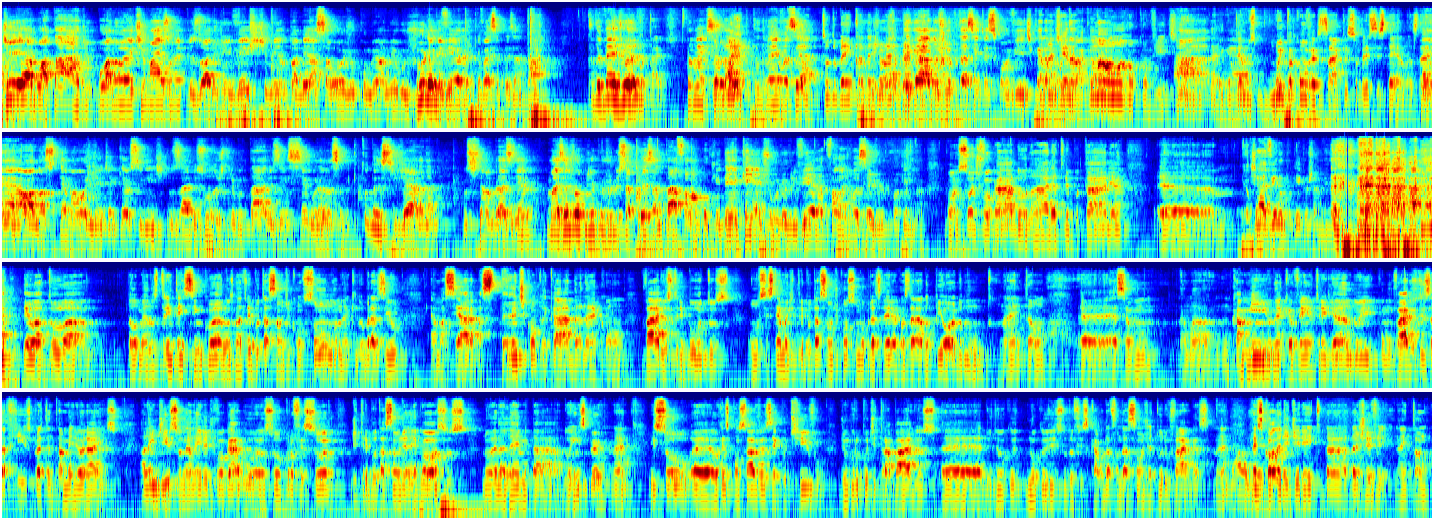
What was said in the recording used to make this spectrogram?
dia, boa tarde, boa noite. Mais um episódio de Investimento Abessa. Hoje com meu amigo Júlio Oliveira, que vai se apresentar. Tudo bem, Júlio? Boa tarde. Como é que você Tudo tá? bem? Tudo bem e você? Tudo bem também. Obrigado, Júlio, por ter aceito esse convite, cara. Imagina, muito bacana. uma honra o convite. Ah, né? obrigado. Temos muito a conversar aqui sobre esses temas, né? É, ó, nosso tema hoje, gente, aqui é o seguinte: os absurdos tributários e insegurança, o que tudo isso gera, né? No sistema brasileiro. Mas antes vou pedir para o Júlio se apresentar, falar um pouquinho dele. Quem é Júlio Oliveira? Fala de você, Júlio, um pouquinho. Bom, eu sou advogado na área tributária. é, eu, Já viram por que eu chamei? eu atuo há pelo menos 35 anos na tributação de consumo, né? Que no Brasil é uma seara bastante complicada, né? Com vários tributos. O sistema de tributação de consumo brasileiro é considerado o pior do mundo, né? Então, é, essa é um, é uma- um caminho né, que eu venho trilhando e com vários desafios para tentar melhorar isso. Além disso, né, além de advogado, eu sou professor de tributação de negócios no LLM da, do INSPER né, e sou é, o responsável executivo de um grupo de trabalhos é, do núcleo, núcleo de Estudo Fiscal da Fundação Getúlio Vargas, né, da. Escola de Direito da, da GV. Né, então,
